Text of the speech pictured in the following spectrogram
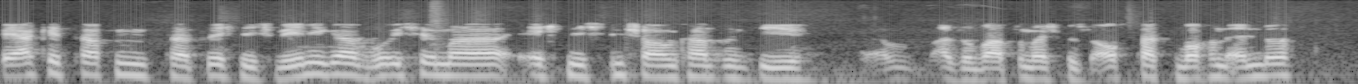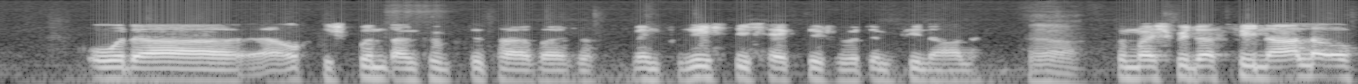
Bergetappen tatsächlich weniger, wo ich immer echt nicht hinschauen kann, sind die, äh, also war zum Beispiel das Auftaktwochenende oder äh, auch die Sprintankünfte teilweise, wenn es richtig hektisch wird im Finale. Ja, Zum Beispiel das Finale auf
